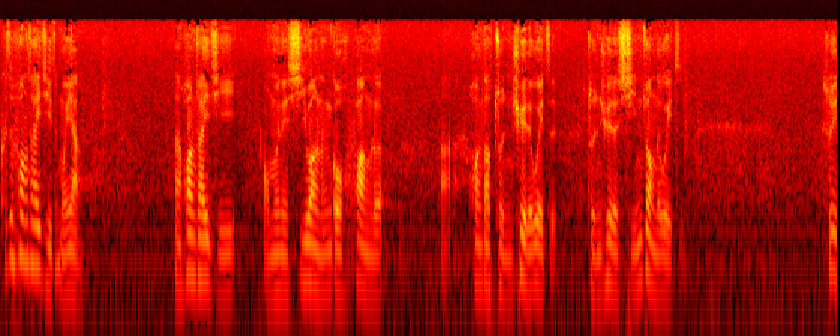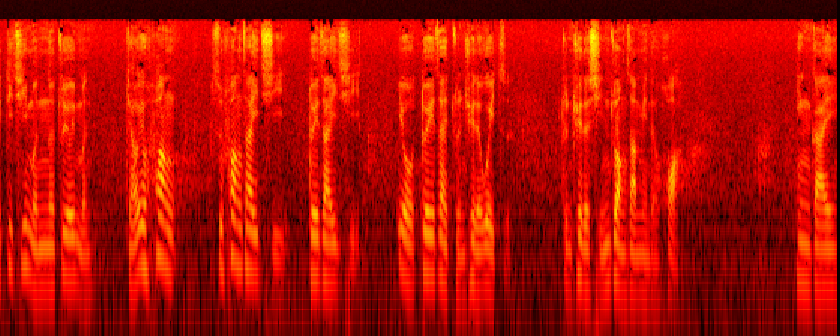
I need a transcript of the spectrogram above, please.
可是放在一起怎么样？那放在一起，我们也希望能够放了啊，放到准确的位置，准确的形状的位置。所以第七门呢，最后一门，假如又放是放在一起，堆在一起，又堆在准确的位置，准确的形状上面的话。应该，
